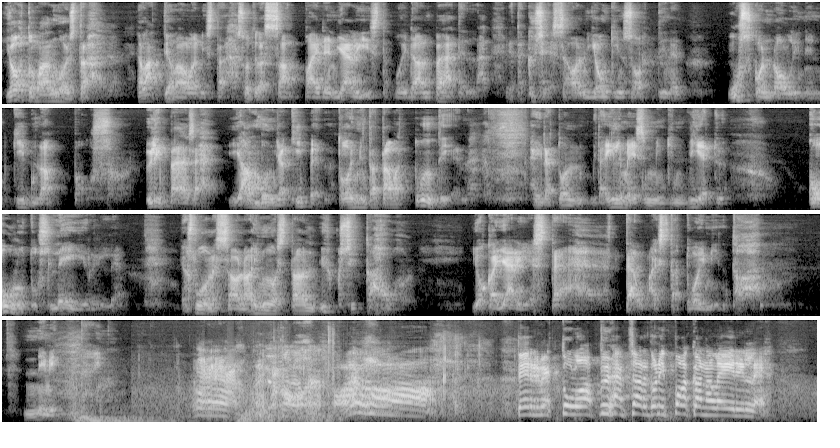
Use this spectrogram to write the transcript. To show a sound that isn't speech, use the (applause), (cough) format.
Johtovangoista ja lattialla olevista sotilassaappaiden jäljistä voidaan päätellä, että kyseessä on jonkin sorttinen uskonnollinen kidnappaus. Ylipäänsä Jammun ja Kipen toimintatavat tuntien. Heidät on mitä ilmeisimminkin viety koulutusleirille. Ja Suomessa on ainoastaan yksi taho, joka järjestää tällaista toimintaa. Nimittäin Tervetuloa Pyhän Sargonin pakanaleirille!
